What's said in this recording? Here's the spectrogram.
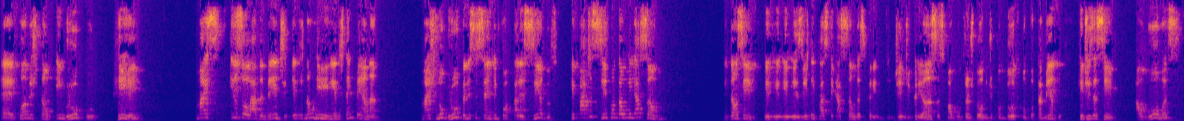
é, quando estão em grupo, riem. Mas isoladamente eles não riem, eles têm pena. Mas no grupo eles se sentem fortalecidos e participam da humilhação. Então, assim, existem classificação das, de, de crianças com algum transtorno de conduta, comportamento, que diz assim: algumas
